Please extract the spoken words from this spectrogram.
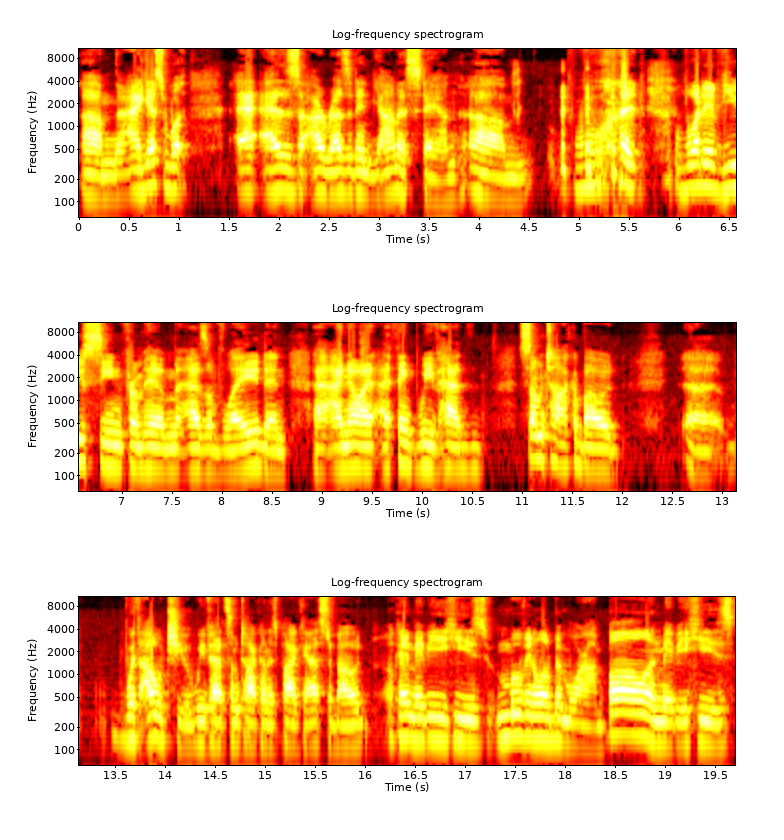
Um, I guess what as our resident Giannis stan, um, what what have you seen from him as of late? And I know I, I think we've had some talk about. Uh, without you, we've had some talk on this podcast about okay, maybe he's moving a little bit more on ball, and maybe he's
